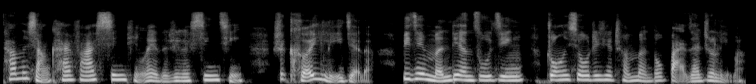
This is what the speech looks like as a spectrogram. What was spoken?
他们想开发新品类的这个心情是可以理解的。毕竟门店租金、装修这些成本都摆在这里嘛，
